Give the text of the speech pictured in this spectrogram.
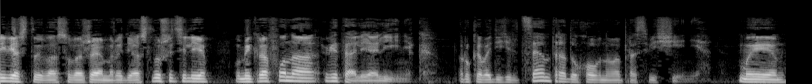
Приветствую вас, уважаемые радиослушатели. У микрофона Виталий Алиник, руководитель Центра Духовного Просвещения. Мы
